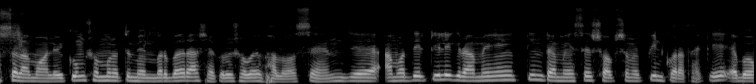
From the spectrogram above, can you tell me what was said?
আসসালামু আলাইকুম সম্মানিত মেম্বার ভাইয়ের, আশা করি সবাই ভালো আছেন। যে আমাদের টেলিগ্রামে তিনটা মেসেজ সবসময় পিন করা থাকে এবং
